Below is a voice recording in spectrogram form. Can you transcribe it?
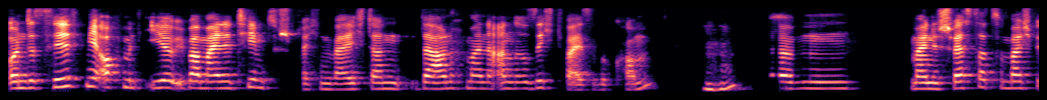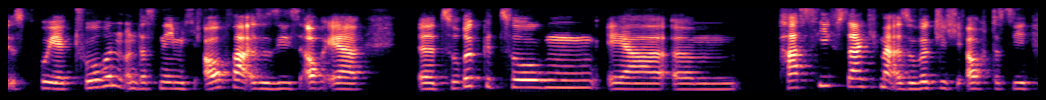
und es hilft mir auch mit ihr über meine Themen zu sprechen, weil ich dann da nochmal eine andere Sichtweise bekomme. Mhm. Meine Schwester zum Beispiel ist Projektorin und das nehme ich auch wahr. Also sie ist auch eher äh, zurückgezogen, eher ähm, passiv, sage ich mal. Also wirklich auch, dass sie,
